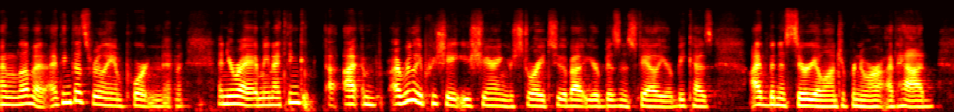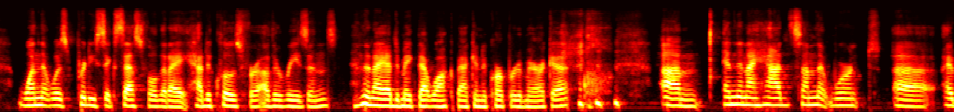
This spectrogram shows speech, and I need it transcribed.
I love it. I think that's really important, and and you're right. I mean, I think I I really appreciate you sharing your story too about your business failure because I've been a serial entrepreneur. I've had one that was pretty successful that I had to close for other reasons. And then I had to make that walk back into corporate America. um, and then I had some that weren't, uh, I,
